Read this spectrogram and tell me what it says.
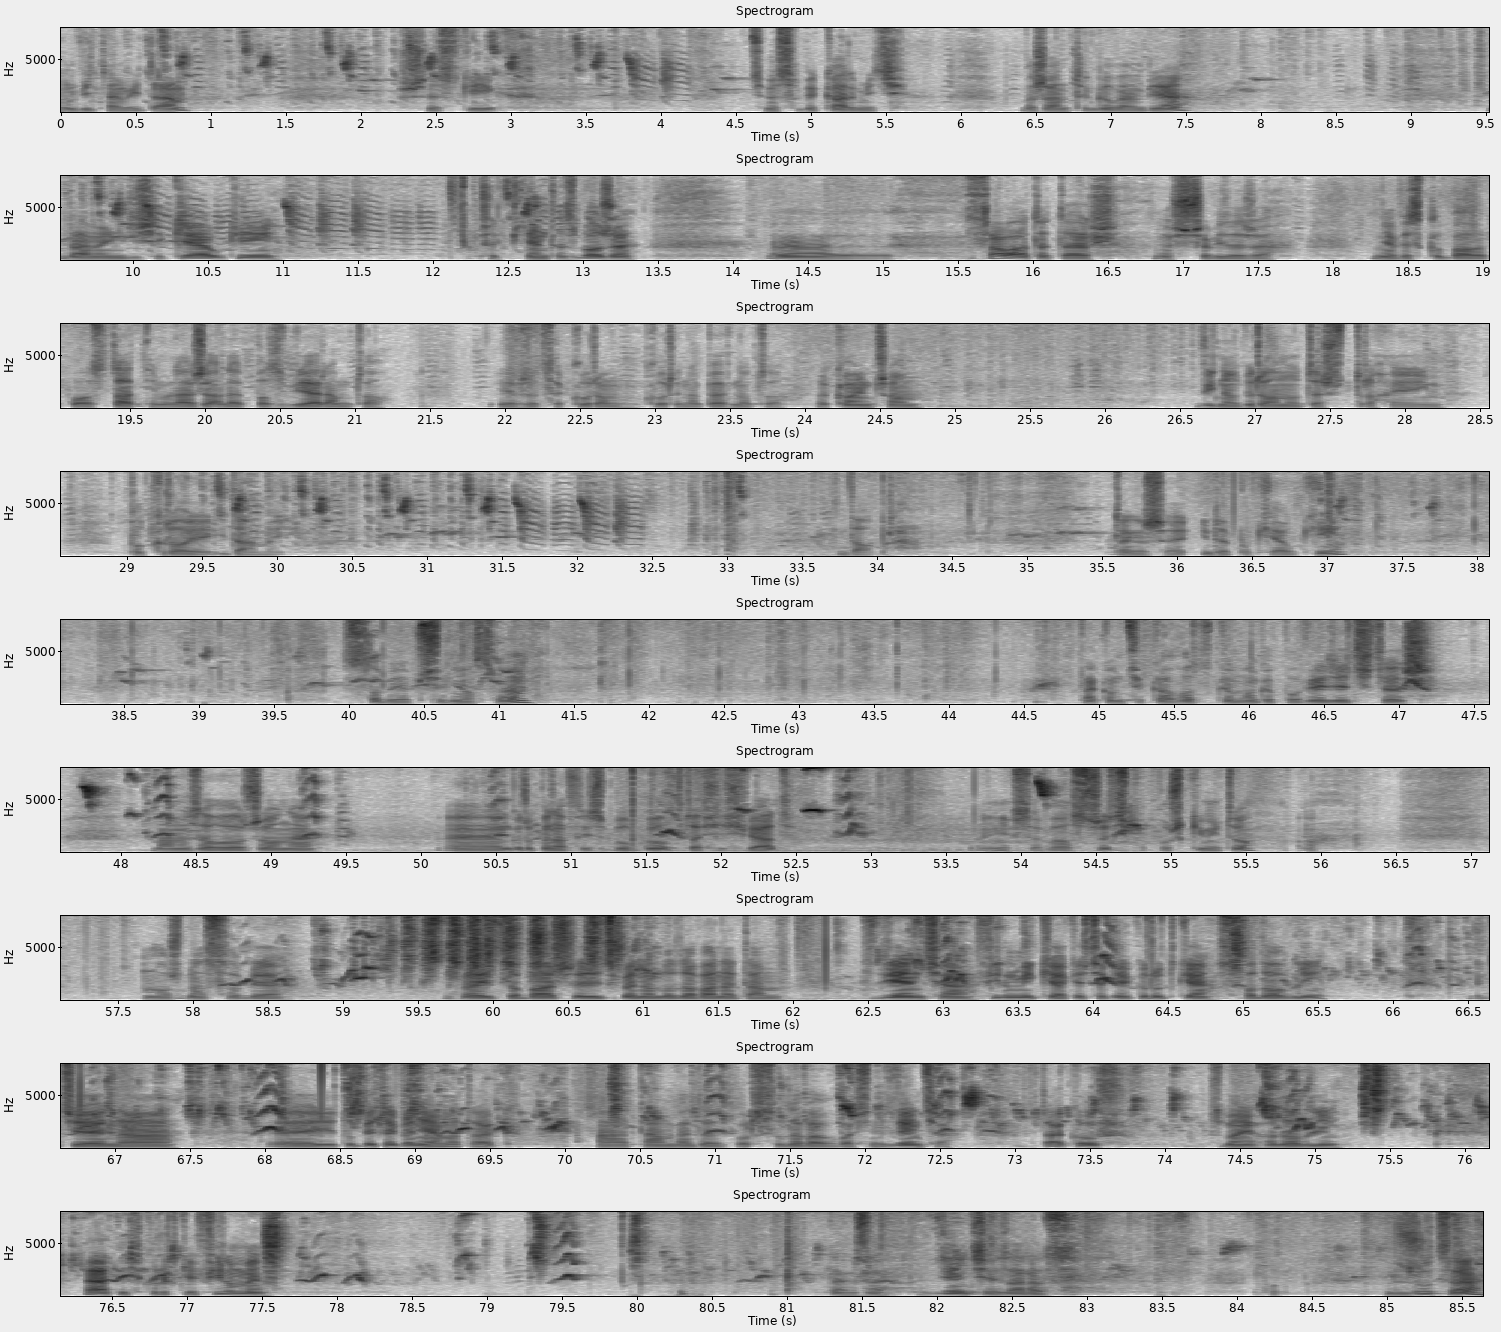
Witam, witam wszystkich. Będziemy sobie karmić bażanty gołębie. Damy im dzisiaj kiełki, przekwinięte zboże, eee, sałatę też. Jeszcze widzę, że nie wyskobały po ostatnim leży, ale pozbieram to i wrzucę kurom. Kury na pewno to dokończą. Winogronu też trochę im pokroję i damy im. Dobra. Także idę po kiełki. Sobie przyniosłem. Taką ciekawostkę mogę powiedzieć też. Mamy założone e, grupę na Facebooku Ptasi Świat. Nie chcę wyostrzyć, popuszki mi tu. Można sobie wejść, zobaczyć. Będą dodawane tam zdjęcia, filmiki jakieś takie krótkie z hodowli, gdzie na e, YouTubie tego nie ma, tak? A tam będę po prostu dawał właśnie zdjęcia ptaków z mojej hodowli, jakieś krótkie filmy. Także zdjęcie zaraz wrzucę.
